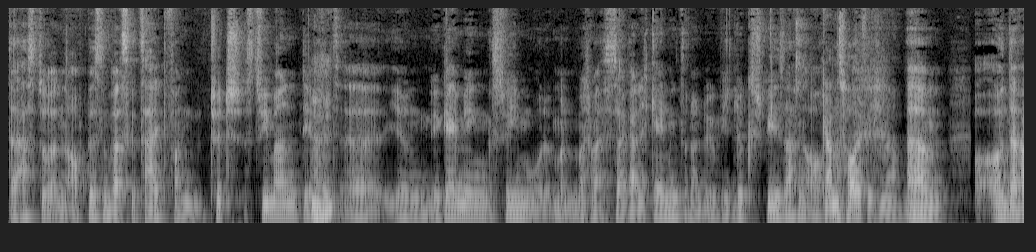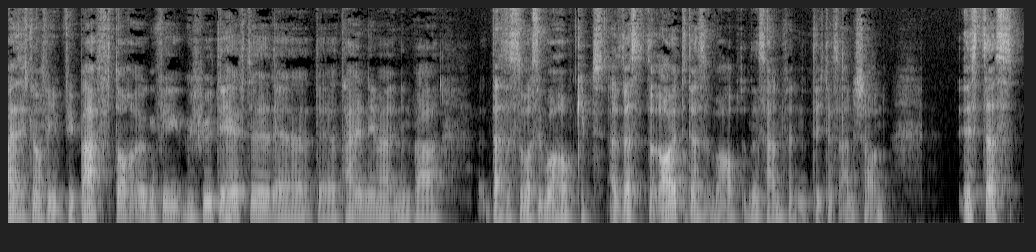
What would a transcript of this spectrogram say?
da hast du dann auch ein bisschen was gezeigt von Twitch-Streamern, die mhm. halt äh, ihren ihr Gaming-Stream oder manchmal ist es ja gar nicht Gaming, sondern irgendwie Glücksspielsachen auch. Ganz häufig, ja. Ähm, und da weiß ich noch, wie, wie baff doch irgendwie gefühlt die Hälfte der, der TeilnehmerInnen war, dass es sowas überhaupt gibt. Also dass Leute das überhaupt interessant finden und sich das anschauen. Ist das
